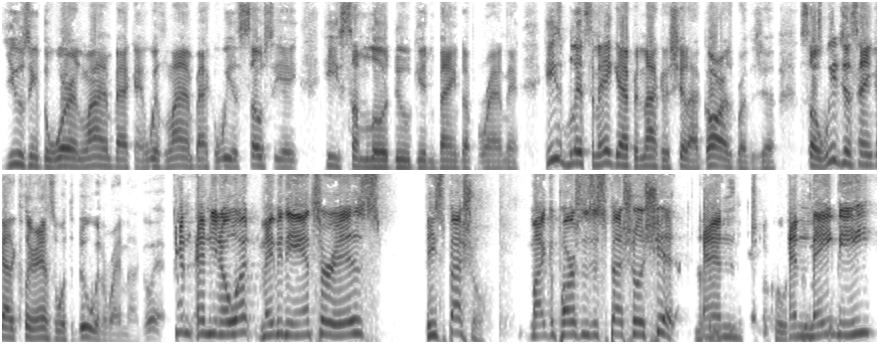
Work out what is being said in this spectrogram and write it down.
using the word linebacker, and with linebacker, we associate he's some little dude getting banged up around there. He's blitzing a gap and knocking the shit out of guards, brother Jeff. So we just ain't got a clear answer what to do with him right now. Go ahead. And and you know what? Maybe the answer is he's special. Micah Parsons is special as shit. And and maybe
